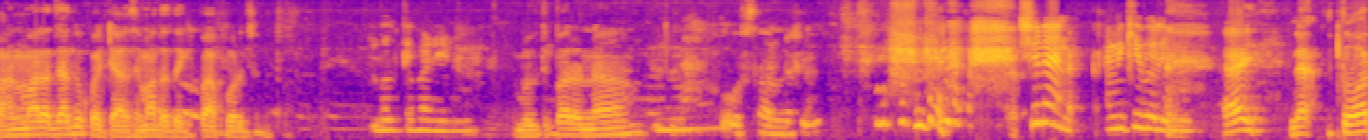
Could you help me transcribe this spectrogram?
বান মারা জাদু কয়টা আছে মাথা থেকে পা পর্যন্ত? বলতে পারি না। বলতে পারো না। শুনেন আমি কি বলি? এই না তোর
